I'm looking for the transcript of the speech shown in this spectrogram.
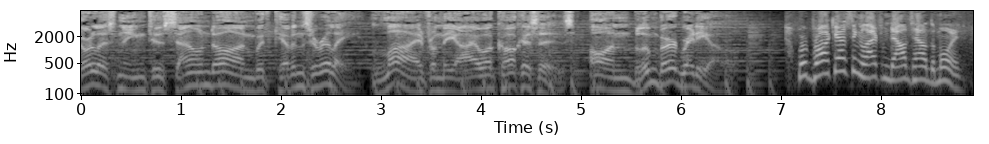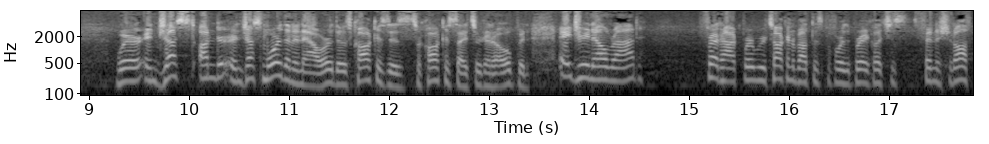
You're listening to Sound On with Kevin Cirilli, live from the Iowa caucuses on Bloomberg Radio. We're broadcasting live from downtown Des Moines, where in just under in just more than an hour, those caucuses, so caucus sites are going to open. Adrian Elrod, Fred Hochberg. We were talking about this before the break. Let's just finish it off.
